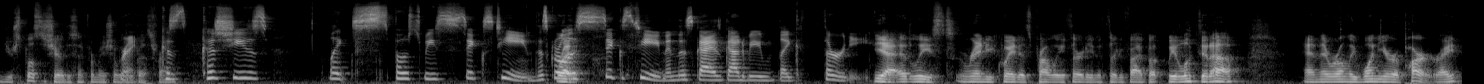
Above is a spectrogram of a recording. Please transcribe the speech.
you're supposed to share this information with right. your best friend. Cuz she's like supposed to be 16. This girl Right. is 16 and this guy's got to be like 30. Yeah, at least Randy Quaid is probably 30 to 35, but we looked it up, and they were only one year apart, right?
